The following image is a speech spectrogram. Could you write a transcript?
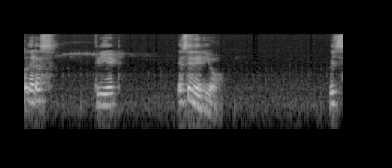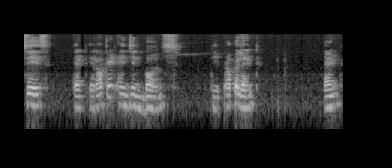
So let us create a scenario which says that a rocket engine burns the propellant and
